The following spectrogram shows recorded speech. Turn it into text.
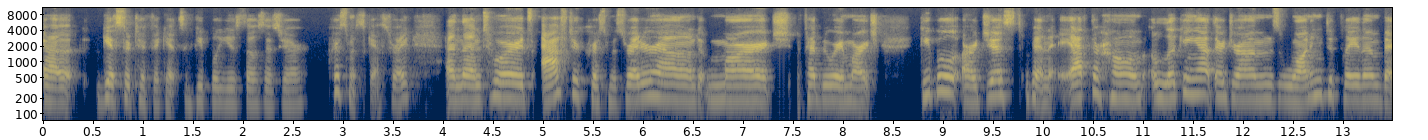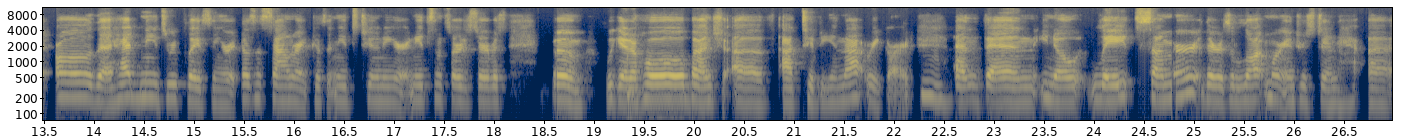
uh, gift certificates, and people use those as your Christmas gifts, right? And then towards after Christmas, right around March, February, March, people are just been at their home looking at their drums, wanting to play them, but oh, the head needs replacing, or it doesn't sound right because it needs tuning, or it needs some sort of service. Boom, we get a whole bunch of activity in that regard. Mm. And then, you know, late summer, there's a lot more interest in uh,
